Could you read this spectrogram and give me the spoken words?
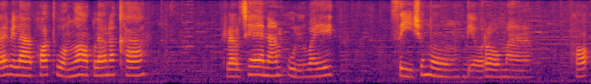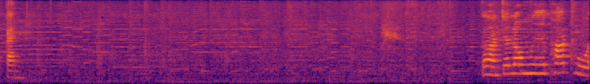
ได้เวลาเพาะถั่วงอกแล้วนะคะ เราแช่น้ำอุ่นไว้ 4 ชั่วโมง เดี๋ยวเรามา เพาะกัน ก่อนจะลงมือเพาะถั่ว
